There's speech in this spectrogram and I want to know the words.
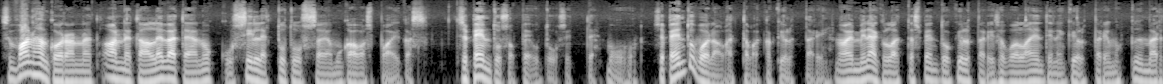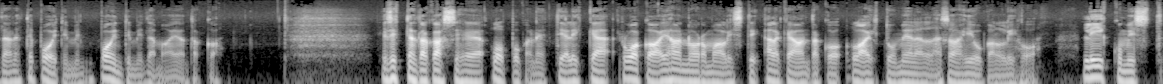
se vanhan koiran annetaan levätä ja nukkua sille tutussa ja mukavassa paikassa. Se pentu sopeutuu sitten muuhun. Se pentu voidaan laittaa vaikka kylppäriin. No en minä kyllä laittaisi pentua kylppäriin, se voi olla entinen kylppäri, mutta ymmärtää, että pointti, pointti mitä mä ajan takaa. Ja sitten takaisin siihen loppukanettiin, eli ruokaa ihan normaalisti, älkää antako laihtua mielellään, saa hiukan lihoa. Liikkumista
